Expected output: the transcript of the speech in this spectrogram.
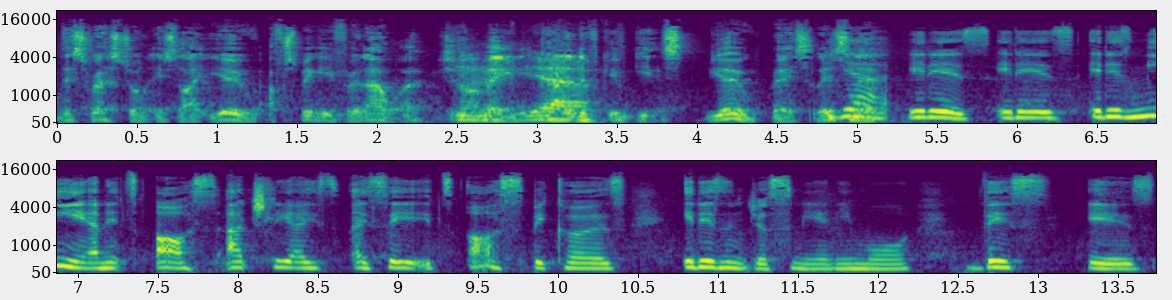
this restaurant is like you. I've spoken to you for an hour. Do you know what I mm, mean? Yeah. Kind of, it's you basically, isn't yeah, it? it is. It is. It is me and it's us. Actually, I, I say it's us because it isn't just me anymore. This is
